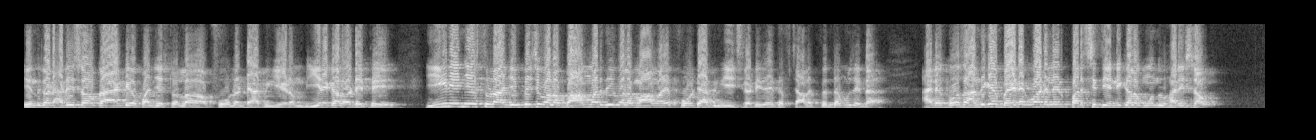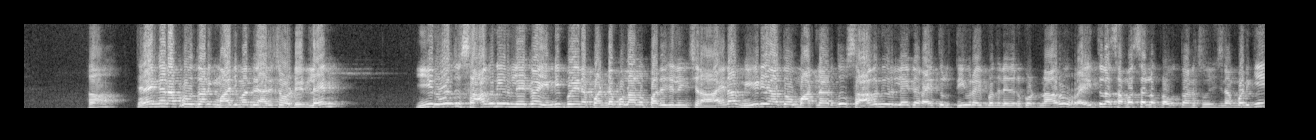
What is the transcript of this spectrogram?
ఎందుకంటే హరీష్ రావు ఒక యాంటీగా పనిచేసే వాళ్ళ ఫోన్ ట్యాపింగ్ చేయడం ఈయనకి అలవాటు అయితే ఈయన ఏం చేస్తున్నా అని చెప్పేసి వాళ్ళ బామ్మరిది వాళ్ళ మామనే ఫోన్ ట్యాపింగ్ చేసినట్టు. ఇదైతే చాలా పెద్ద ముచ్చట. ఆయన కోసం అందుకే బయటకు పడలేని పరిస్థితి ఎన్నికలకు ముందు హరీష్ రావు. ఆ, తెలంగాణ ప్రభుత్వానికి మాజీ మంత్రి హరీష్ రావు డెడ్ లైన్ ఈ రోజు సాగునీరు లేక ఎండిపోయిన పంట పొలాలను పరిశీలించిన ఆయన మీడియాతో మాట్లాడుతూ సాగునీరు లేక రైతులు తీవ్ర ఇబ్బందులు ఎదుర్కొంటున్నారు. రైతుల సమస్యలను ప్రభుత్వానికి సూచించినప్పటికీ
